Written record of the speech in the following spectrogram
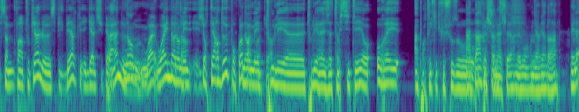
ça me- enfin, en tout cas, le Spielberg égale Superman. Bah, non, euh, why, why not non, hein. mais- Sur Terre 2, pourquoi non, pas mais quoi, tu tous vois. les, euh, tous les réalisateurs cités auraient apporté quelque chose au, À au part Richard personnage. Lester, mais bon, on y reviendra. Mais là,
